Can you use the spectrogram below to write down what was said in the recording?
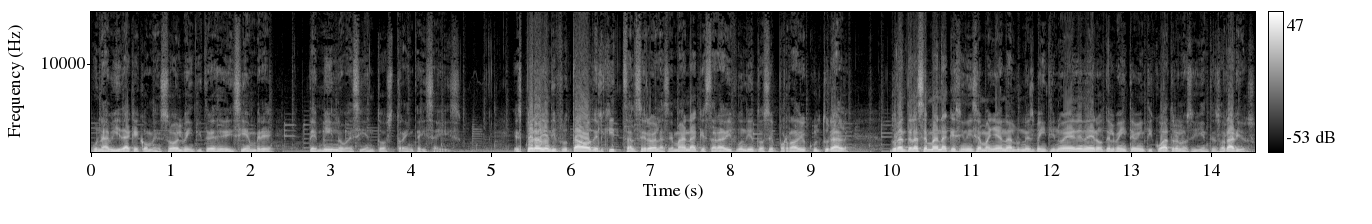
una vida que comenzó el 23 de diciembre de 1936. Espero hayan disfrutado del hit salsero de la semana que estará difundiéndose por Radio Cultural durante la semana que se inicia mañana lunes 29 de enero del 2024 en los siguientes horarios.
